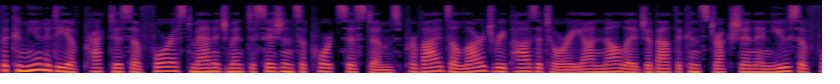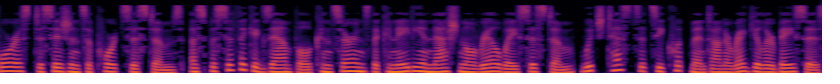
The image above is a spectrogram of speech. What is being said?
The Community of Practice of Forest Management Decision Support Systems provides a large repository on knowledge about the construction and use of forest decision support systems. A specific example concerns the Canadian National Railway System, which tests its equipment on a regular basis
